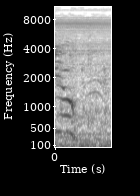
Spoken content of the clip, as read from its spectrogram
you!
